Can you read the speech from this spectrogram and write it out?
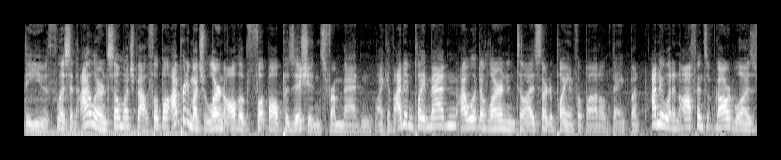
the youth. Listen, I learned so much about football. I pretty much learned all the football positions from Madden. Like, if I didn't play Madden, I wouldn't have learned until I started playing football, I don't think. But I knew what an offensive guard was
